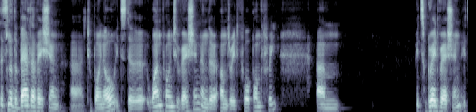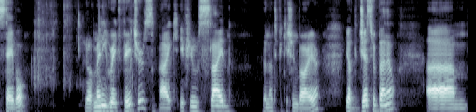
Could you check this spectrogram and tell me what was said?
it's not the beta version uh, 2.0, it's the 1.2 version and the Android 4.3. Um, it's a great version, it's stable. You have many great features, like if you slide the notification bar here, you have the gesture panel. Um,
